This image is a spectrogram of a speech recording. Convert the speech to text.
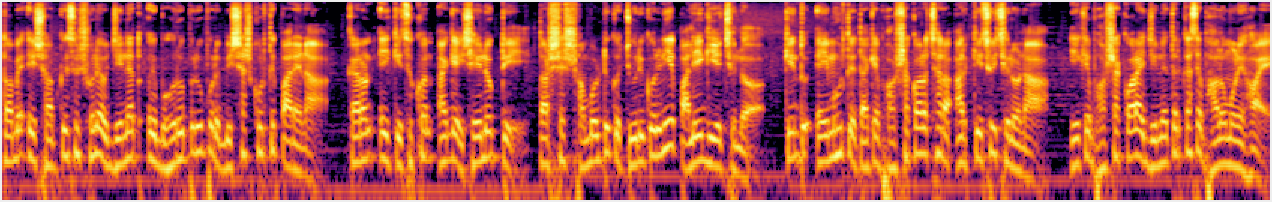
তবে এই সবকিছু শুনেও জিনাত ওই বহুরূপের উপরে বিশ্বাস করতে পারে না। কারণ এই কিছুক্ষণ আগেই সেই লোকটি তার শেষ সম্বলটুকু চুরি করে নিয়ে পালিয়ে গিয়েছিল। কিন্তু এই মুহূর্তে তাকে ভরসা করা ছাড়া আর কিছুই ছিল না। একে ভরসা করাই জিনেতের কাছে ভালো মনে হয়।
